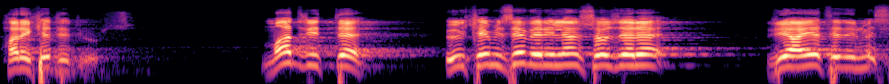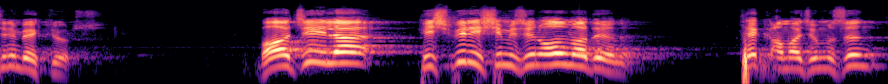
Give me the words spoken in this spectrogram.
hareket ediyoruz. Madrid'de ülkemize verilen sözlere riayet edilmesini bekliyoruz. Bağcıyla hiçbir işimizin olmadığını, tek amacımızın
